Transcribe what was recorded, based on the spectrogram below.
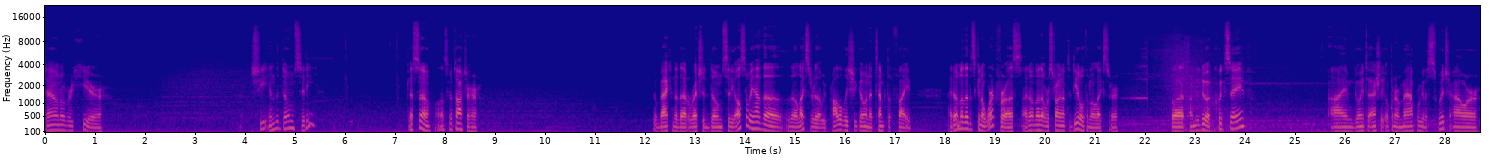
down over here. Is she in the Dome City? Guess so. Well, let's go talk to her. Go back into that wretched Dome City. Also, we have the, the Elixir that we probably should go and attempt to fight. I don't know that it's going to work for us. I don't know that we're strong enough to deal with an Elixir. But I'm going to do a quick save. I'm going to actually open our map. We're going to switch our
